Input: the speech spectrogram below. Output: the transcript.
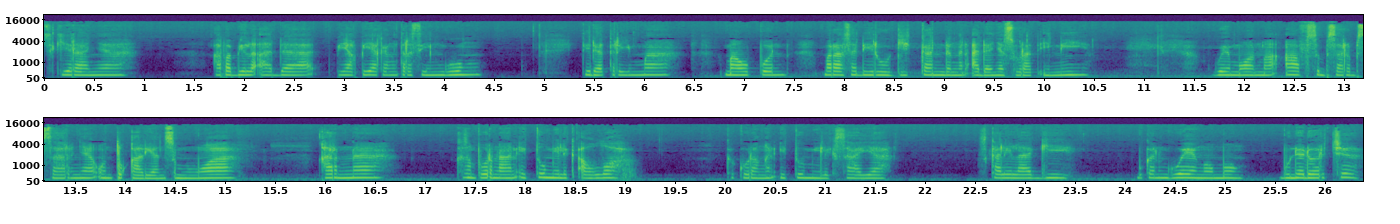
Sekiranya apabila ada pihak-pihak yang tersinggung, tidak terima, maupun merasa dirugikan dengan adanya surat ini, Gue mohon maaf sebesar-besarnya untuk kalian semua, karena kesempurnaan itu milik Allah, kekurangan itu milik saya. Sekali lagi, bukan gue yang ngomong, Bunda Dorce,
